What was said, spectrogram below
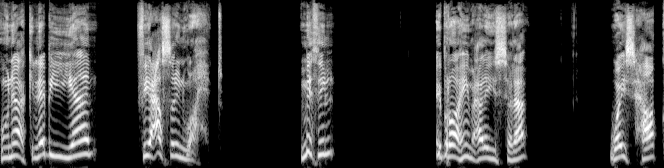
هناك نبيان في عصر واحد. مثل إبراهيم عليه السلام وإسحاق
